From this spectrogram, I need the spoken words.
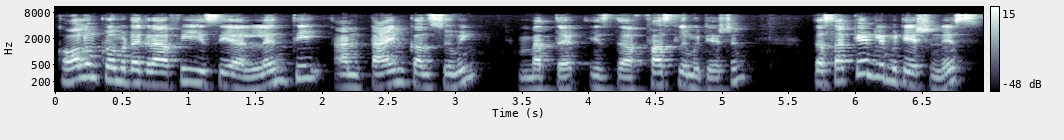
Column chromatography is a lengthy and time consuming method is the first limitation. The second limitation is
